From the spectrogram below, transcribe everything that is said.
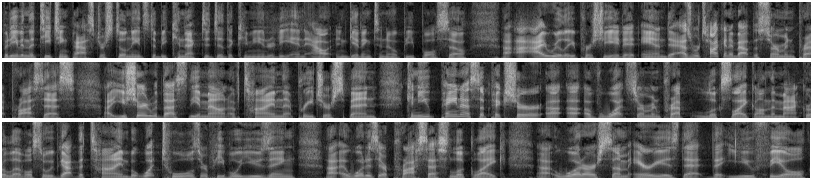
But even the teaching pastor still needs to be connected to the community and out and getting to know people. So uh, I, I, really appreciate it. And as we're talking about the sermon prep process, uh, you shared with us the amount of time that preachers spend. Can you paint us a picture uh, uh of what sermon prep looks like on the macro level? So we've got the time, but what tools are people using? Uh, what does their process look like? Uh, what are some areas that that you feel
